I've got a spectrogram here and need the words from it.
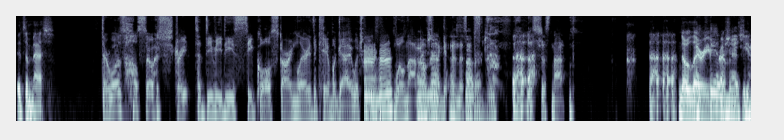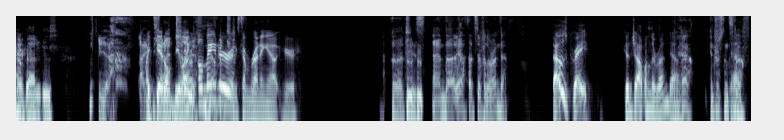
It's a mess. there was also a straight to DVD sequel starring Larry the Cable Guy, which we Mhm. will not Oh, mention man, again in this episode. not it's just not. No Larry I can't imagine either. how bad it is. Yeah, I, My kid yeah, will be I- like, no, "Oh, Mater," and come running out here. Uh, jeez. and uh, yeah, that's it for the rundown. That was great. Good job on the rundown. Yeah. Interesting Yeah. stuff.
